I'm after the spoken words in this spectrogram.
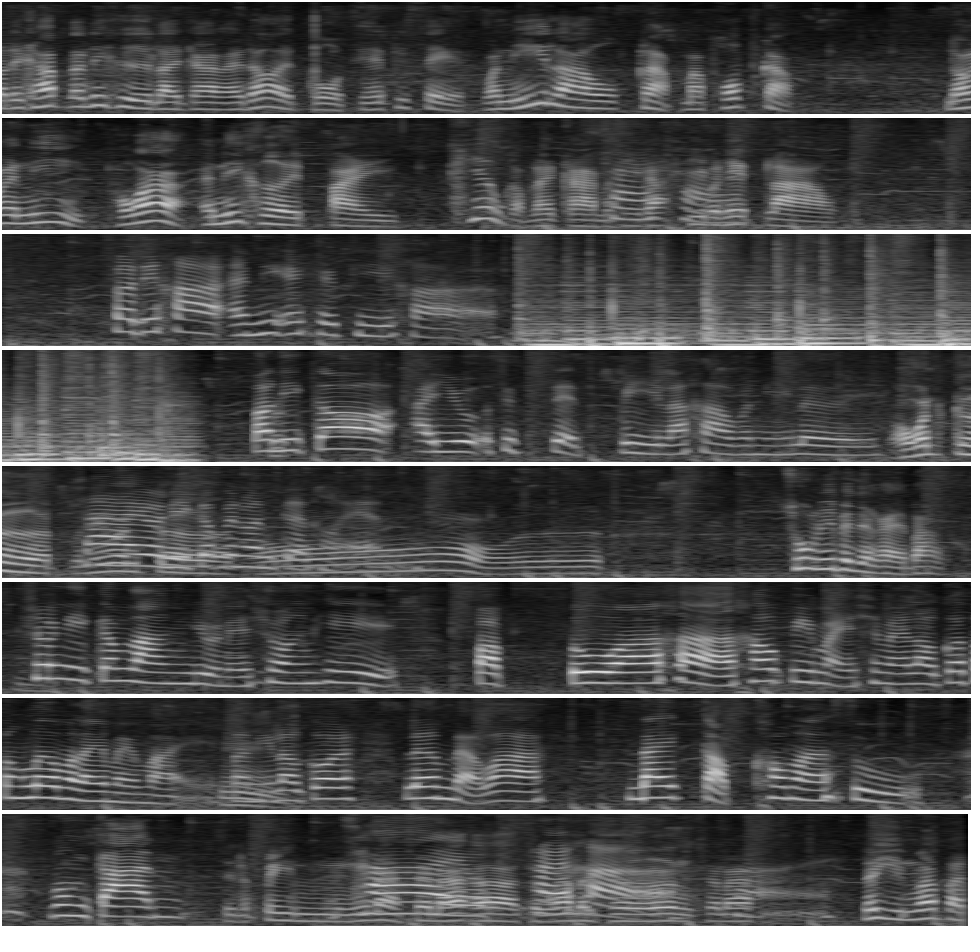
สวัสดีครับ และนี่คือรายการไอดอลโกเทปพิเศษ วันนี้เรากลับมาพบกับน้องแอนนี่ เพราะว่าแอนนี่เคยไปเที่ยวกับรายการมาทีละใช่ค่ะ ที่ประเทศลาว สวัสดีค่ะ แอนนี่ AKP ค่ะ ตอนนี้ก็อายุ 17 ปีแล้วค่ะ วันนี้เลย อ๋อวันเกิดใช่วันนี้ก็เป็นวันเกิดของแอน โเออช่วงนี้เป็นยังไงบ้าง ช่วงนี้กำลังอยู่ในช่วงที่ปรับ ตัวค่ะ เข้าปีใหม่ใช่ไหมเราก็ต้องเริ่มอะไรใหม่อืมๆตอนนี้เราก็เริ่มแบบว่าได้กลับเข้ามาสู่วงการ ศิลปินอย่างนี้ใช่นะใช่ไหมเออศิลใช่ปินบันค่ะเทิงใช่ไหมใช่ได้ยินว่าไป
